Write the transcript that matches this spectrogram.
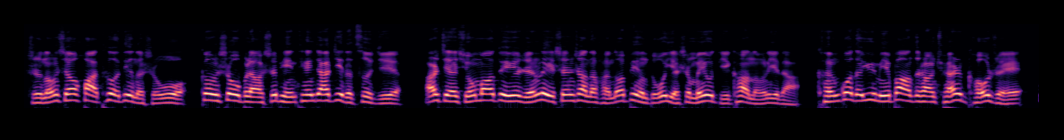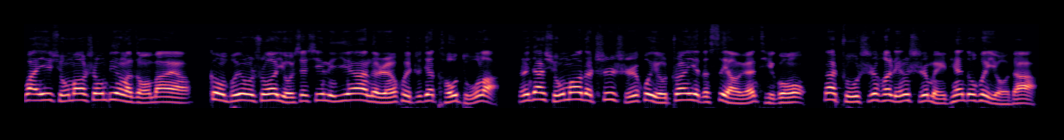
只能消化特定的食物，更受不了食品添加剂的刺激。而且熊猫对于人类身上的很多病毒也是没有抵抗能力的。啃过的玉米棒子上全是口水，万一熊猫生病了怎么办呀？更不用说有些心理阴暗的人会直接投毒了。人家熊猫的吃食会有专业的饲养员提供，那主食和零食每天都会有的。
